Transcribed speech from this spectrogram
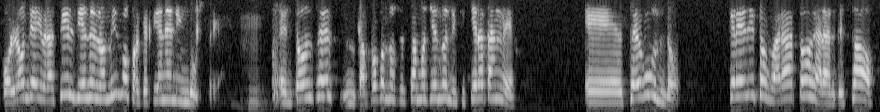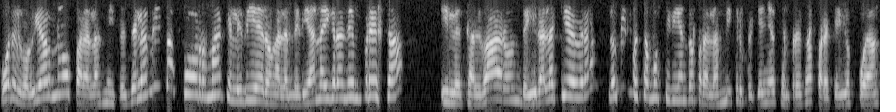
Colombia y Brasil tienen lo mismo porque tienen industria. Entonces, tampoco nos estamos yendo ni siquiera tan lejos. Eh, segundo, créditos baratos garantizados por el gobierno para las MIPES. De la misma forma que le dieron a la mediana y gran empresa y le salvaron de ir a la quiebra, lo mismo estamos pidiendo para las micro y pequeñas empresas para que ellos puedan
